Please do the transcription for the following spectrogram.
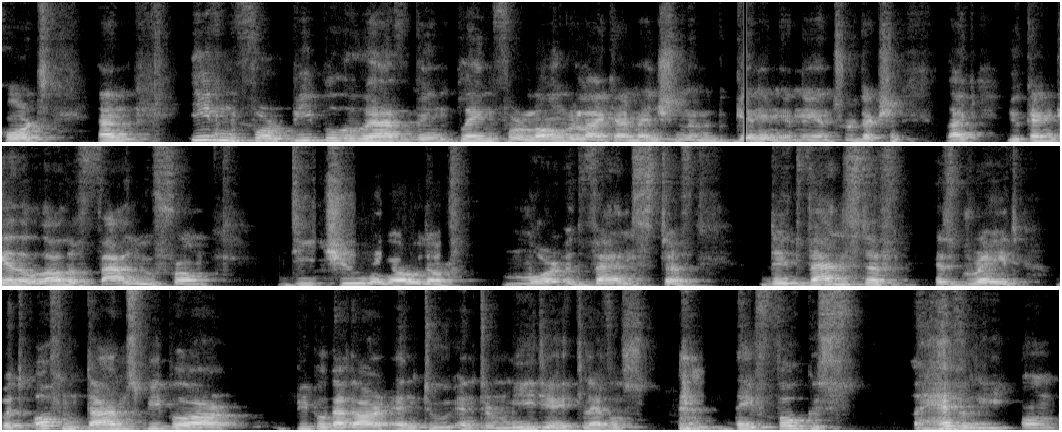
chords. And even for people who have been playing for longer, like I mentioned in the beginning in the introduction, like you can get a lot of value from detuning out of more advanced stuff. The advanced stuff is great, but oftentimes people are people that are into intermediate levels, they focus heavily on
